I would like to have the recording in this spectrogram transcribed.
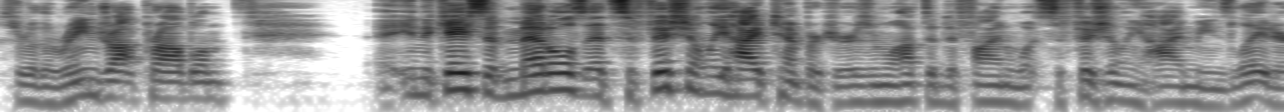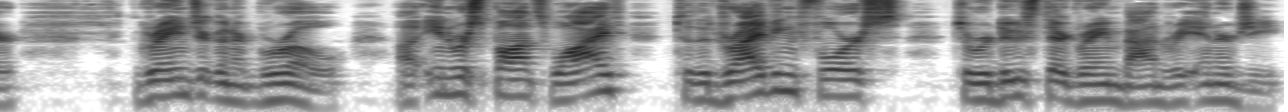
sort of the raindrop problem. In the case of metals at sufficiently high temperatures, and we'll have to define what sufficiently high means later, grains are going to grow uh, in response. Why? To the driving force to reduce their grain boundary energy.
